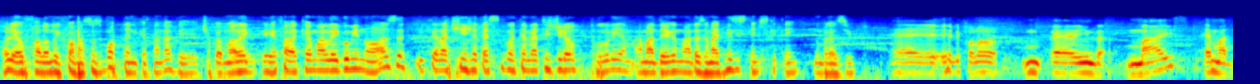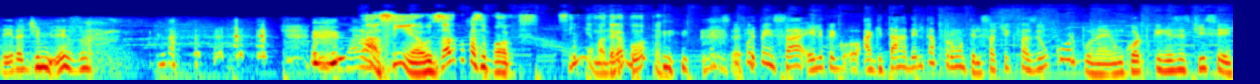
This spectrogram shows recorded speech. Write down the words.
Olha, eu falando informações botânicas, nada a ver. Tipo, é uma, eu ia falar que é uma leguminosa e que ela atinge até 50 metros de altura e a madeira é uma das mais resistentes que tem no Brasil. É, ele falou é, ainda, mas é madeira de mesa. Ah, sim, é usado pra fazer móveis. Sim, a madeira é boa, cara. Se tu for pensar, ele pegou. A guitarra dele tá pronta, ele só tinha que fazer o corpo, né? Um corpo que resistisse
